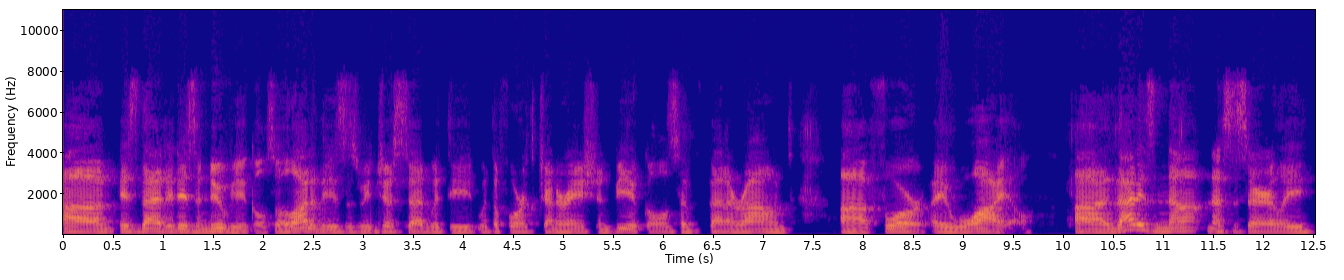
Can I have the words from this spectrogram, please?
um, is that it is a new vehicle. So a lot of these, as we just said, with the with the fourth generation vehicles, have been around uh, for a while. Uh, that is not necessarily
